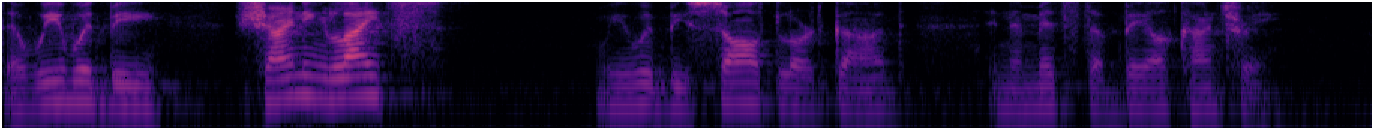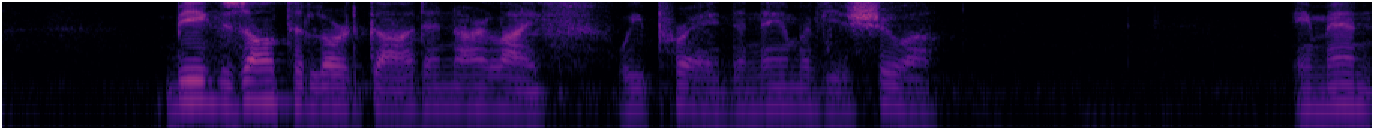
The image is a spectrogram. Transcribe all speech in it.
that we would be shining lights. We would be salt, Lord God, in the midst of Baal country. Be exalted, Lord God, in our life, we pray, in the name of Yeshua. Amen.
